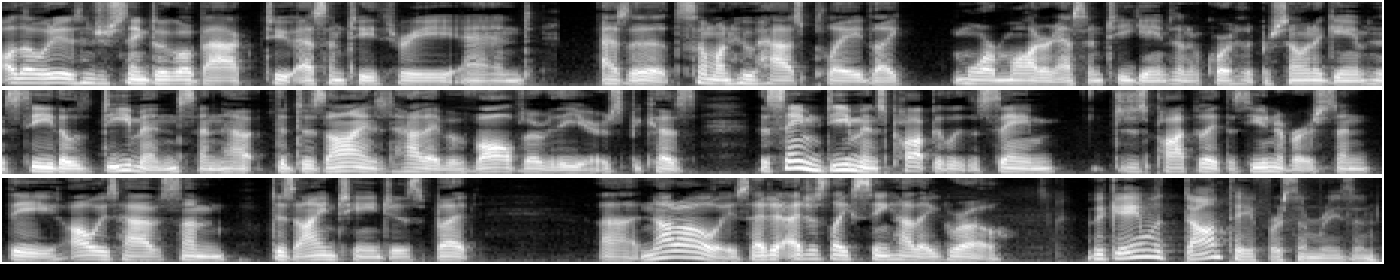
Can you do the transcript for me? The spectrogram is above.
Although it is interesting to go back to SMT3 and as a someone who has played like more modern SMT games and of course the Persona games and see those demons and how the designs and how they've evolved over the years because the same demons populate the same just populate this universe and they always have some design changes, but uh, not always. I, I just like seeing how they grow. the game with Dante, for some reason.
